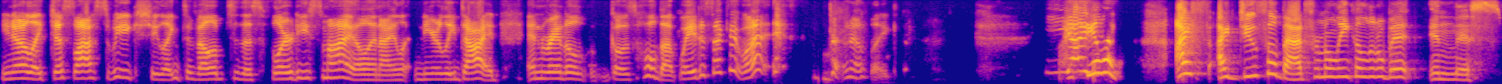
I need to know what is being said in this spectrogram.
You know, like just last week, she like developed this flirty smile and I nearly died. And Randall goes, Hold up, wait a second, what? and I was like, I feel like I f- I do feel bad for Malik a little bit in this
